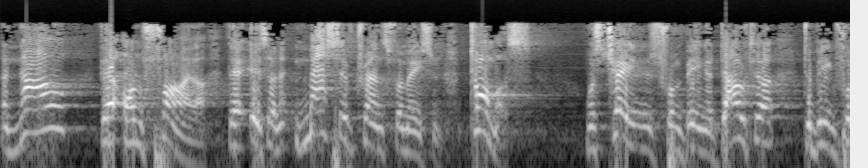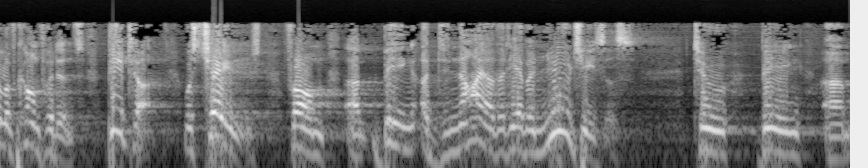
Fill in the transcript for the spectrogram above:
And now they're on fire. There is a massive transformation. Thomas was changed from being a doubter to being full of confidence. Peter was changed from uh, being a denier that he ever knew Jesus to being um,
